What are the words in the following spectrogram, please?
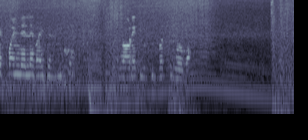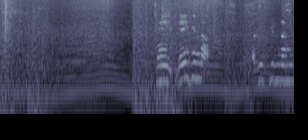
एक पॉइंट ले ले भाई जल्दी से। और एक लूटी बस ही होगा। नहीं नहीं गिरना। अरे गिरना नहीं।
